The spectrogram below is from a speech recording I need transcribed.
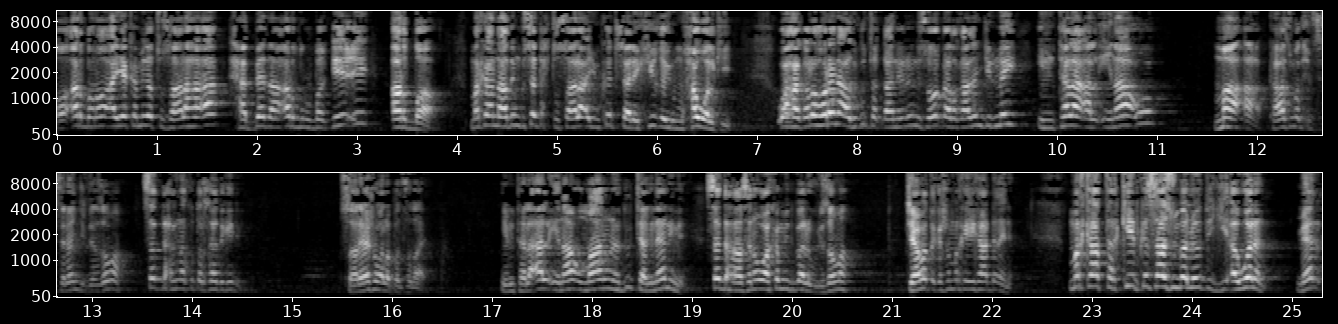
oo ardan oo aya kamida tusaalaha ah xabada ardulbaqiici arda. Markaa saddex tusaale ayuu ka tusaalay kii hayru muxawalkii. Waxaa kaloo horena aad ugu taqaanin inu soo qaad qaadan jirnay imtala alinaau maa kaas maad xifdisanaan jirteen soo ku darsaada kadib. Tusaalayaasha waa la imtala alinaau maanun hadduu taagnaanin saddexdaasna waa ka mid ba lagu yidhi soo ma jaabada gasho markay kaa dhicin markaa tarkiibka saasun baa loo dejiyey awalan meel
